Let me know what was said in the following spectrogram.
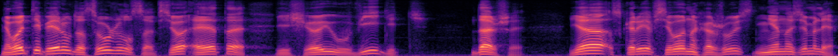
Но вот теперь удосужился все это еще и увидеть. Дальше. Я, скорее всего, нахожусь не на Земле.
